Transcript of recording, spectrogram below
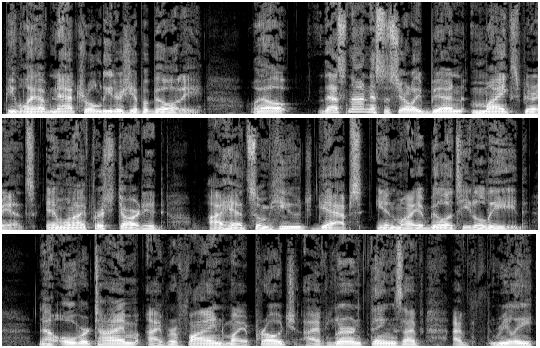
People have natural leadership ability. Well, that's not necessarily been my experience. And when I first started, I had some huge gaps in my ability to lead. Now, over time, I've refined my approach. I've learned things. I've, I've really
